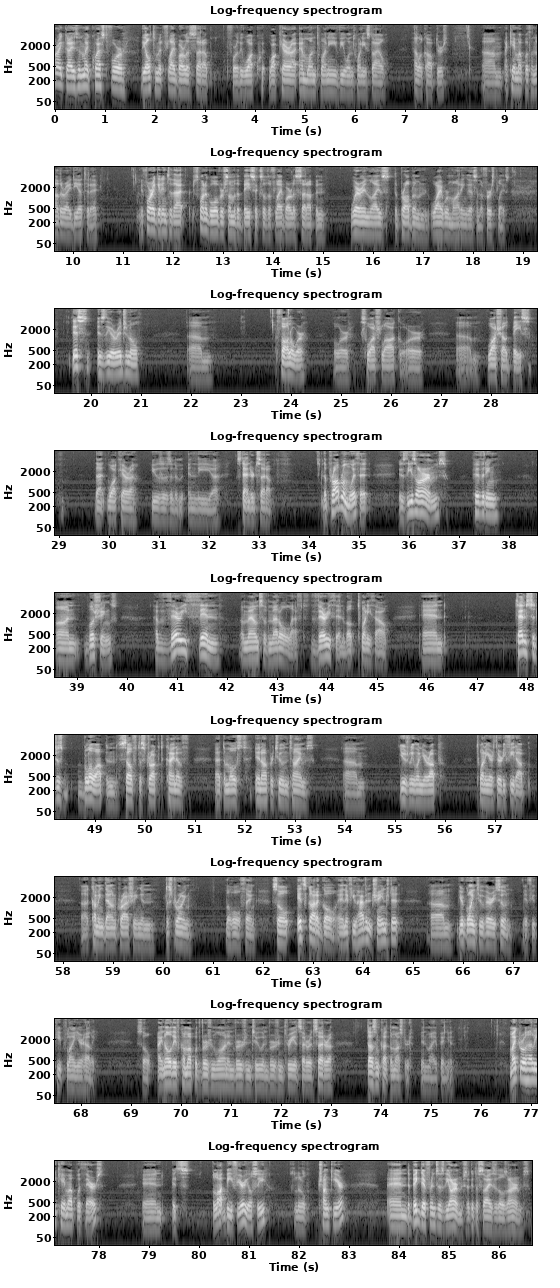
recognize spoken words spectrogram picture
Alright guys, in my quest for the ultimate flybarless setup for the Walkera M120, V120 style helicopters, um, I came up with another idea today. Before I get into that, I just want to go over some of the basics of the flybarless setup and wherein lies the problem and why we're modding this in the first place. This is the original um, follower or swash lock or um, washout base that Walkera uses in the, in the uh, standard setup. The problem with it is these arms pivoting on bushings have very thin amounts of metal left, very thin, about 20 thou, and tends to just blow up and self-destruct kind of at the most inopportune times. Um, usually when you're up 20 or 30 feet up, uh, coming down, crashing, and destroying the whole thing. So it's got to go. And if you haven't changed it, um, you're going to very soon if you keep flying your heli. So I know they've come up with version 1 and version 2 and version 3, etc., etc. Doesn't cut the mustard, in my opinion. Micro Heli came up with theirs, and it's a lot beefier, you'll see. It's a little chunkier. And the big difference is the arms. Look at the size of those arms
